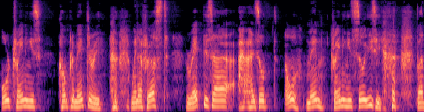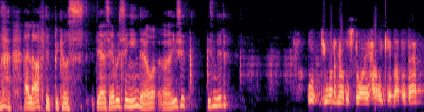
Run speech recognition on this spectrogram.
all training is complementary. When i first read this I, I thought oh man, training is so easy. but I loved it because there's everything in there. Uh, is it? Isn't it? Well, do you want to know the story how we came up with that?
